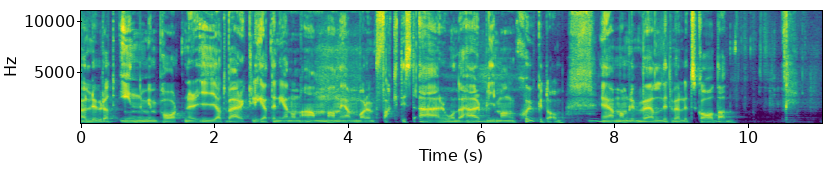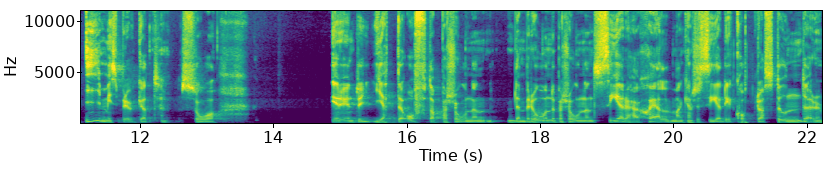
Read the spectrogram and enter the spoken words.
Jag har lurat in min partner i att verkligheten är någon annan än vad den faktiskt är. Och det här blir man sjuk av. Mm. Ehm, man blir väldigt, väldigt skadad. I missbruket så är det ju inte jätteofta personen den beroende personen ser det här själv. Man kanske ser det korta stunder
